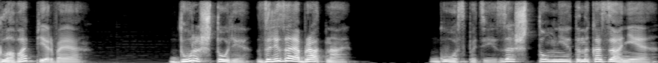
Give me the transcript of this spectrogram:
Глава первая. «Дура, что ли? Залезай обратно!» «Господи, за что мне это наказание?»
